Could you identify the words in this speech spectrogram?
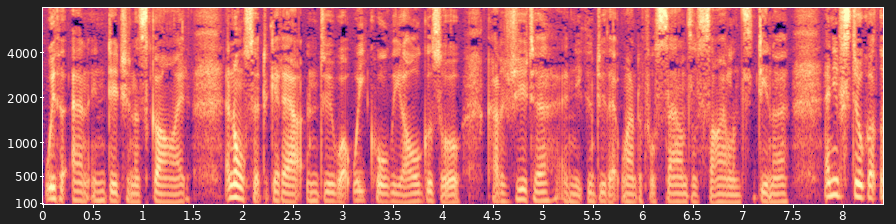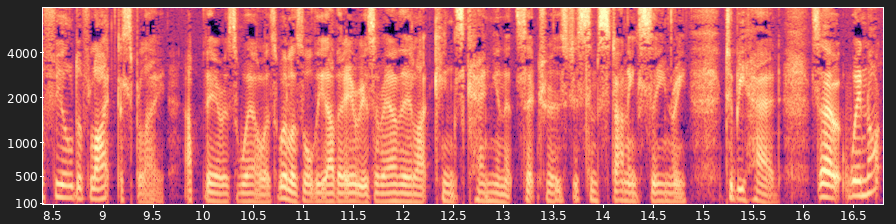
with an indigenous guide, and also to get out and do what we call the Olgas or Kata Tjuta, and you can do that wonderful Sounds of Silence dinner. And you've still got the Field of Light display up there as well, as well as all the other areas around there like Kings Canyon, etc. There's just some stunning scenery to be had. So we're not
